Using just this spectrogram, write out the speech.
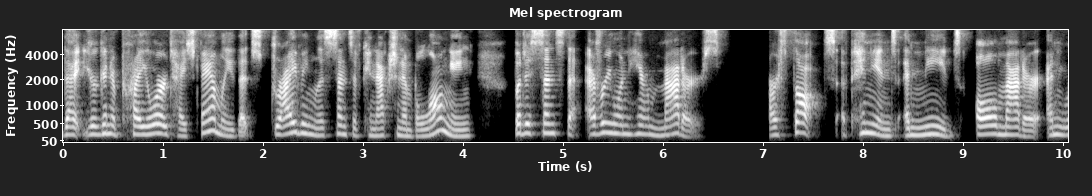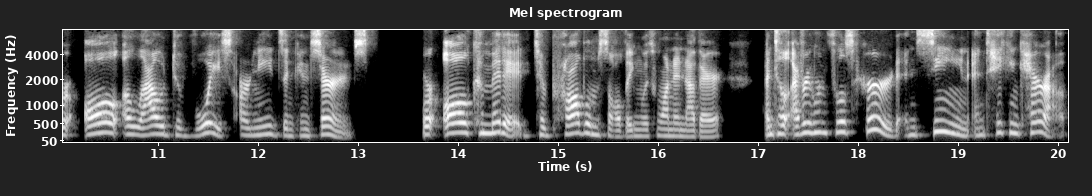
that you're going to prioritize family that's driving this sense of connection and belonging, but a sense that everyone here matters. Our thoughts, opinions, and needs all matter, and we're all allowed to voice our needs and concerns. We're all committed to problem solving with one another until everyone feels heard and seen and taken care of.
